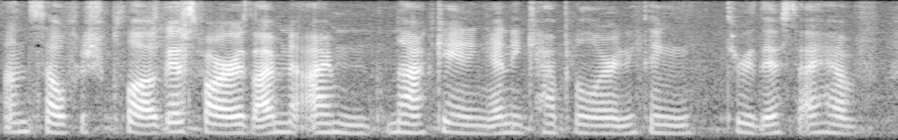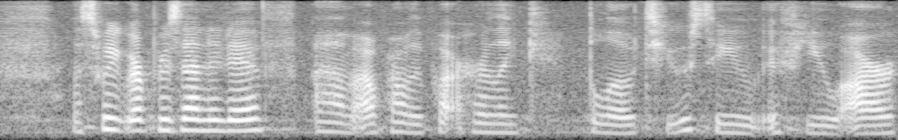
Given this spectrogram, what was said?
unselfish plug as far as I'm I'm not gaining any capital or anything through this. I have a sweet representative. Um, I'll probably put her link below too. So you, if you are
